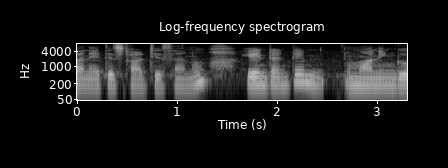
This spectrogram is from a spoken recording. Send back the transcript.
పని అయితే స్టార్ట్ చేశాను. ఏంటంటే మార్నింగ్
